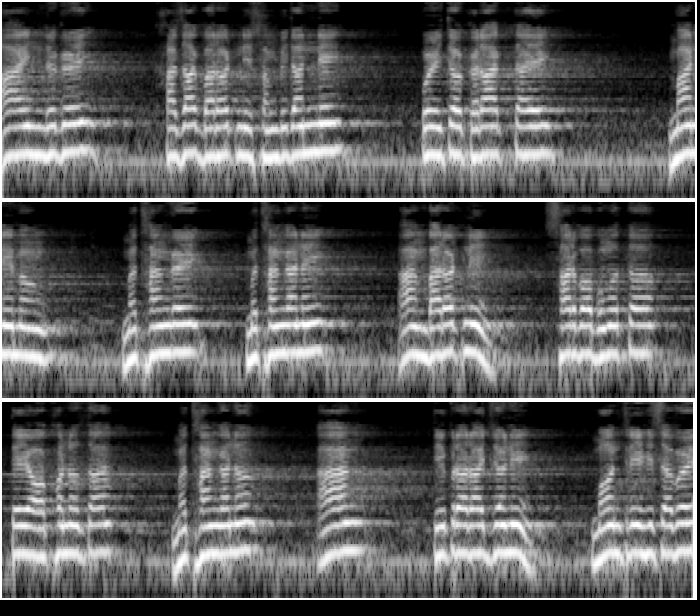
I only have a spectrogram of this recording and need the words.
આઈન દગઈ भारतनि संविधाननि पवित्र कराक ताय माने मं मथांगै मथांगानै आं भारतनि सार्वभौमत्व ते अखण्डता मथांगानो आं त्रिपुरा राज्यनि मन्त्री हिसाबै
